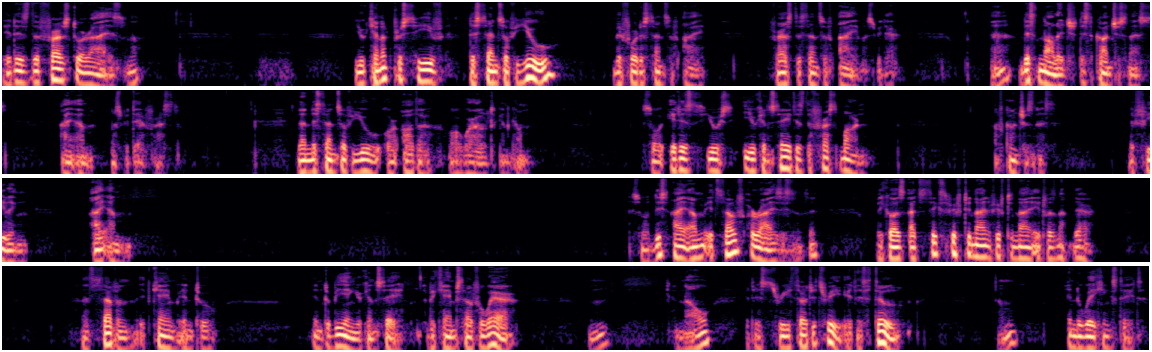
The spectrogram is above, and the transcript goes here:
It is the first to arise. No? You cannot perceive the sense of you before the sense of I. First, the sense of I must be there. Uh, this knowledge, this consciousness, I am, must be there first then the sense of you or other or world can come. So it is you you can say it is the firstborn of consciousness, the feeling I am. So this I am itself arises, it? because at 6.59, 59 it was not there. At 7 it came into into being, you can say, became self-aware. Hmm? Now it is 3.33, it is still hmm, in the waking state.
